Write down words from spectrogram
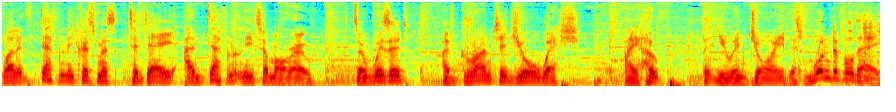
Well, it's definitely Christmas today and definitely tomorrow. So, Wizzard, I've granted your wish. I hope that you enjoy this wonderful day.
